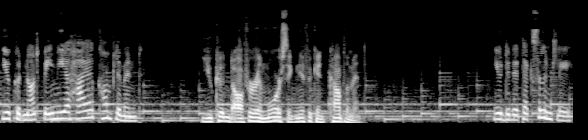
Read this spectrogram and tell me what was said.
You could not pay me a higher compliment. You couldn't offer a more significant compliment. You did it excellently.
